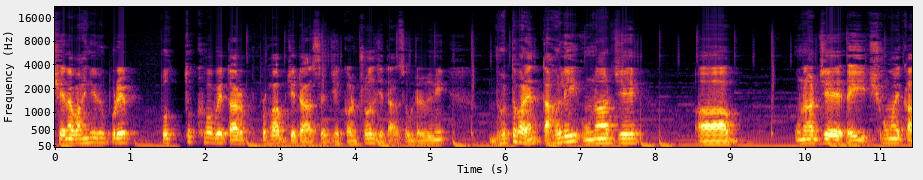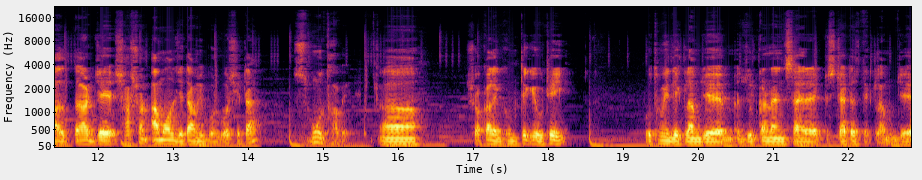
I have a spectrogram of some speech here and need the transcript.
সেনাবাহিনীর উপরে প্রত্যক্ষভাবে তার প্রভাব যেটা আছে, যে কন্ট্রোল যেটা আছে, ওটা যদি ধরতে পারেন, তাহলেই উনার যে উনার যে এই সময়কাল, তার যে শাসন আমল যেটা আমি বলব, সেটা স্মুথ হবে। সকালে ঘুম থেকে উঠেই প্রথমেই দেখলাম যে জুলকারনাইন স্যারের একটা স্ট্যাটাস দেখলাম যে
